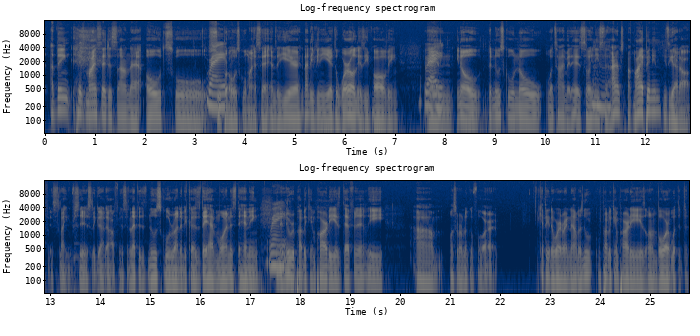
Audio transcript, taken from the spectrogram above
I think his mindset is on that old school, right. super old school mindset. And the year, not even a year, the world is evolving Right. And you know the new school know what time it is, so he mm-hmm. needs to. Mm-hmm. I, my opinion, he needs to get out of office. Like seriously, get out of office and let this new school run it because they have more understanding. Right. And the new Republican Party is definitely, um, what's the word I'm looking for? I can't think of the word right now. But The new Republican Party is on board with the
